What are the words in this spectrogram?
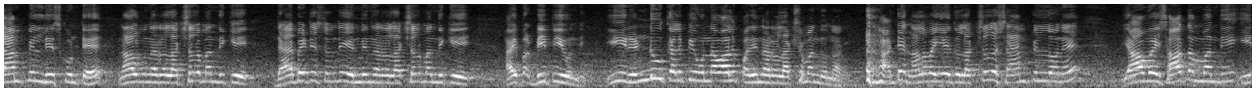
శాంపిల్ తీసుకుంటే నాలుగున్నర లక్షల మందికి డయాబెటీస్ ఉంది ఎనిమిదిన్నర లక్షల మందికి హైపర్ బీపీ ఉంది. ఈ రెండూ కలిపి ఉన్న వాళ్ళు పదిన్నర లక్ష మంది ఉన్నారు. అంటే నలభై ఐదు లక్షల శాంపిల్లోనే యాభై శాతం మంది ఈ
